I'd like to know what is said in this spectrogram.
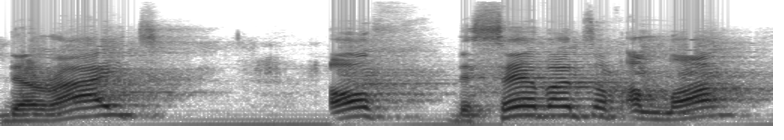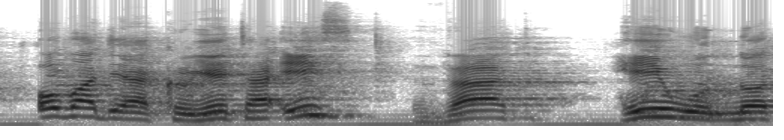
The right of the servants of Allah over their creator is that he will not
